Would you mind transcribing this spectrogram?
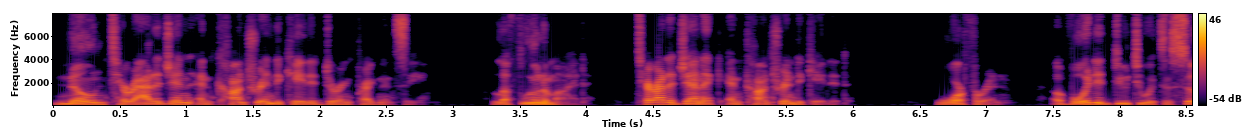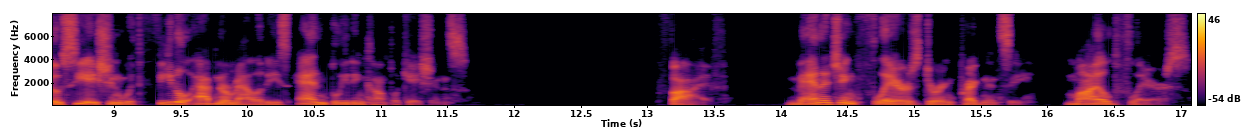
known teratogen and contraindicated during pregnancy. Leflunomide, teratogenic and contraindicated. Warfarin, avoided due to its association with fetal abnormalities and bleeding complications. 5. Managing flares during pregnancy, mild flares.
